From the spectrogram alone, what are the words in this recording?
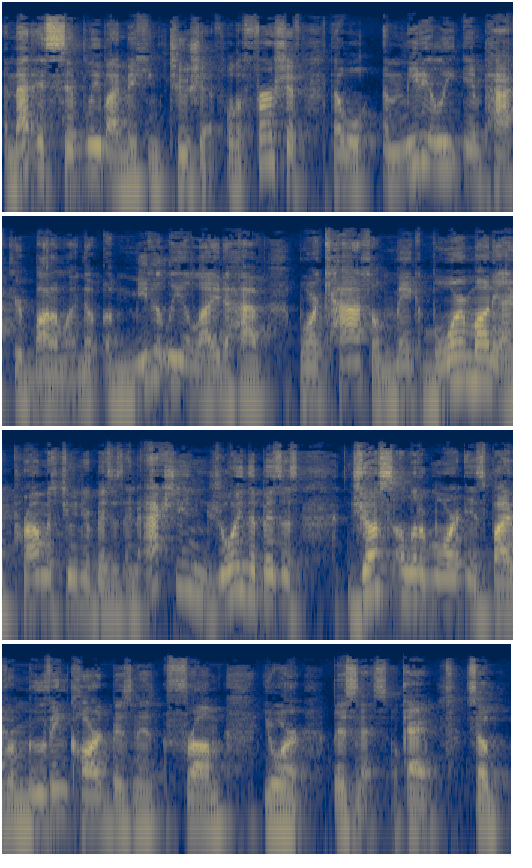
And that is simply by making two shifts. Well, the first shift that will immediately impact your bottom line, that will immediately allow you to have more cash flow, make more more money, I promise you in your business, and actually enjoy the business just a little more is by removing card business from your business, okay? So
